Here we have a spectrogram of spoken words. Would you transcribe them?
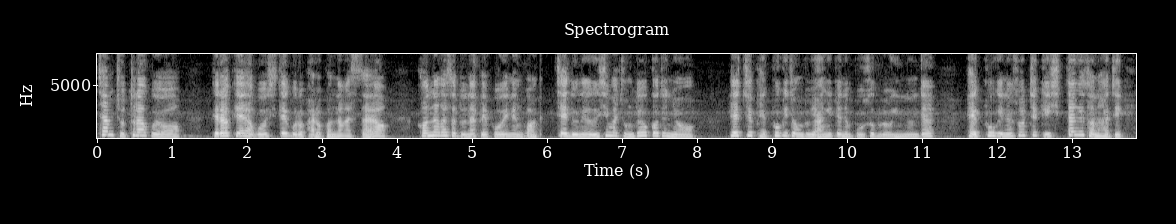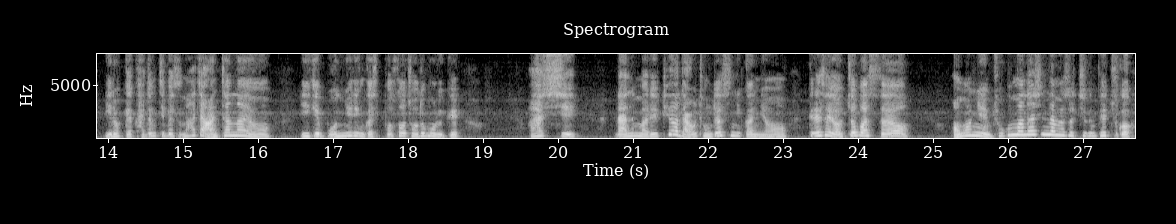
참 좋더라고요. 그렇게 하고 시댁으로 바로 건너갔어요. 건너가서 눈앞에 보이는 건 제 눈을 의심할 정도였거든요. 배추 100포기 정도 양이 되는 모습으로 있는데 100포기는 솔직히 식당에선 하지 이렇게 가정집에서는 하지 않잖아요. 이게 뭔 일인가 싶어서 저도 모르게 아씨 라는 말이 튀어나올 정도였으니까요. 그래서 여쭤봤어요. 어머님 조금만 하신다면서 지금 배추가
